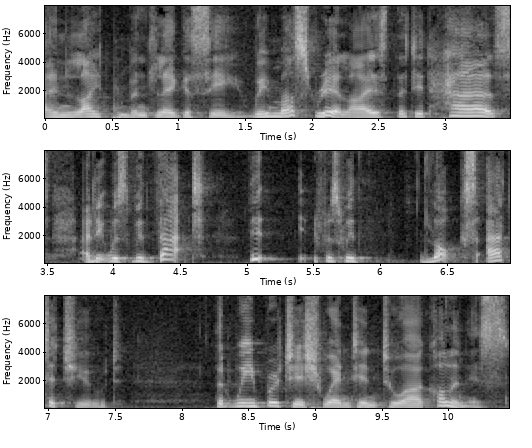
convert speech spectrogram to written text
Enlightenment legacy, we must realize that it has, and it was with that, it was with Locke's attitude that we British went into our colonies.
